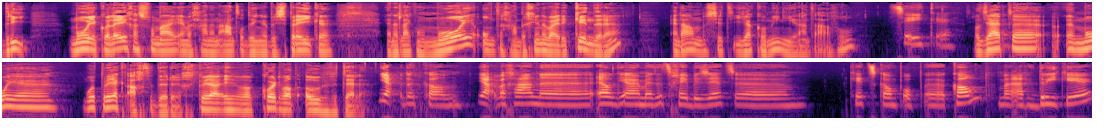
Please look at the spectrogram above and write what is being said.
drie mooie collega's van mij en we gaan een aantal dingen bespreken. En het lijkt me mooi om te gaan beginnen bij de kinderen. En daarom zit Jacomini hier aan tafel. Zeker. Want jij hebt een mooie mooi project achter de rug. Kun je daar even wat kort wat over vertellen? Ja, dat kan. Ja, we gaan uh, elk jaar met het GBZ uh, Kidskamp op uh, kamp, maar eigenlijk drie keer.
